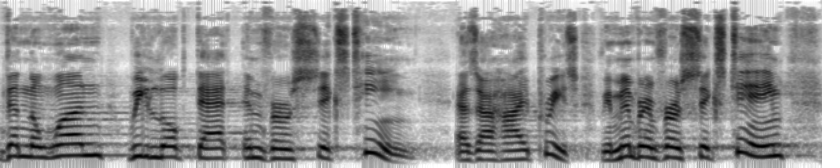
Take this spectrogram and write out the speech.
than the one we looked at in verse 16 as our high priest. Remember in verse 16,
